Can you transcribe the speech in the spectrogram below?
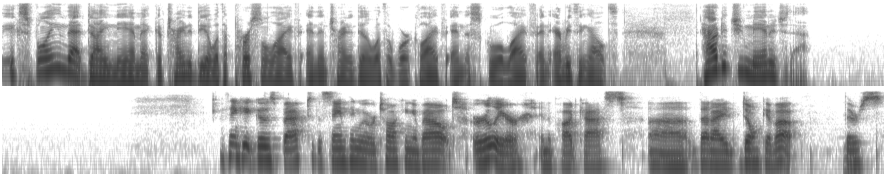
Explain that dynamic of trying to deal with a personal life and then trying to deal with a work life and a school life and everything else. How did you manage that? I think it goes back to the same thing we were talking about earlier in the podcast uh, that I don't give up. There's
